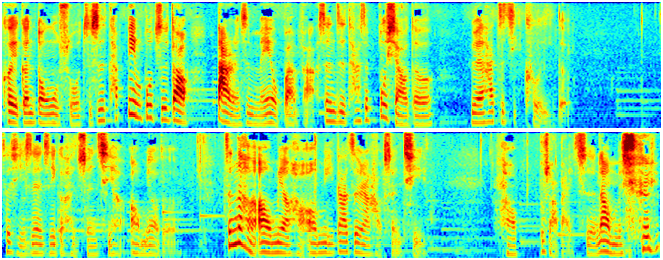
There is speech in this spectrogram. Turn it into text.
可以跟动物说，只是他并不知道大人是没有办法，甚至他是不晓得原来他自己可以的。这其实真的是一个很神奇、很奥妙的。真的很奥妙，好奥秘，大自然好神奇，好不耍白痴。那我们先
